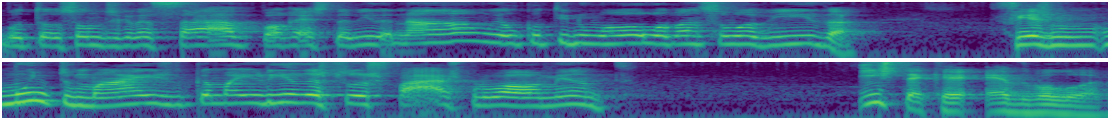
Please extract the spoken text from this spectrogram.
estou, sou um desgraçado para o resto da vida. Não, ele continuou, avançou a vida fez muito mais do que a maioria das pessoas faz, provavelmente. Isto é que é, é de valor.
